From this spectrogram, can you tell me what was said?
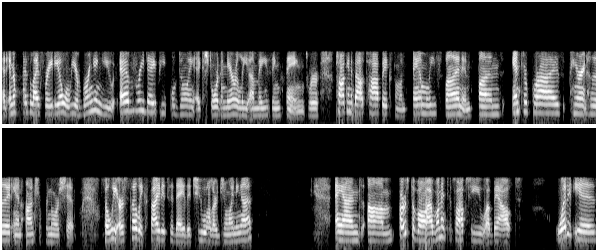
at Enterprise Life Radio, where we are bringing you everyday people doing extraordinarily amazing things. We're talking about topics on family, fun, and funds, enterprise, parenthood, and entrepreneurship. So we are so excited today that you all are joining us. And um, first of all, I wanted to talk to you about what it is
